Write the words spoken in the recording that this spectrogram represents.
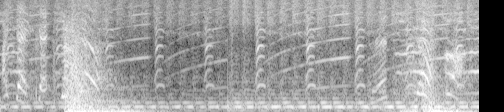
I said get down! 人。啊啊啊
